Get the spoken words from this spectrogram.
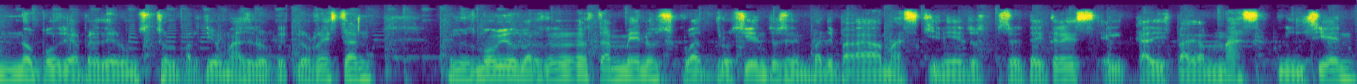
no podría perder un solo partido más de lo que lo restan. En los momios, Barcelona está menos 400, el empate paga más 533, el Cádiz paga más 1100.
